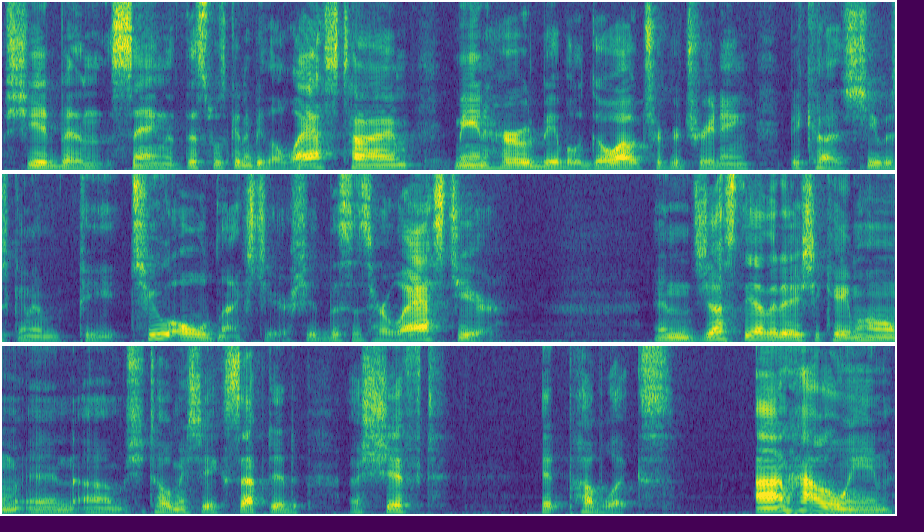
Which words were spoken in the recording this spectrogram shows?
she had been saying that this was going to be the last time me and her would be able to go out trick or treating because she was going to be too old next year. She, this is her last year. And just the other day, she came home and um, she told me she accepted a shift at Publix on Halloween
